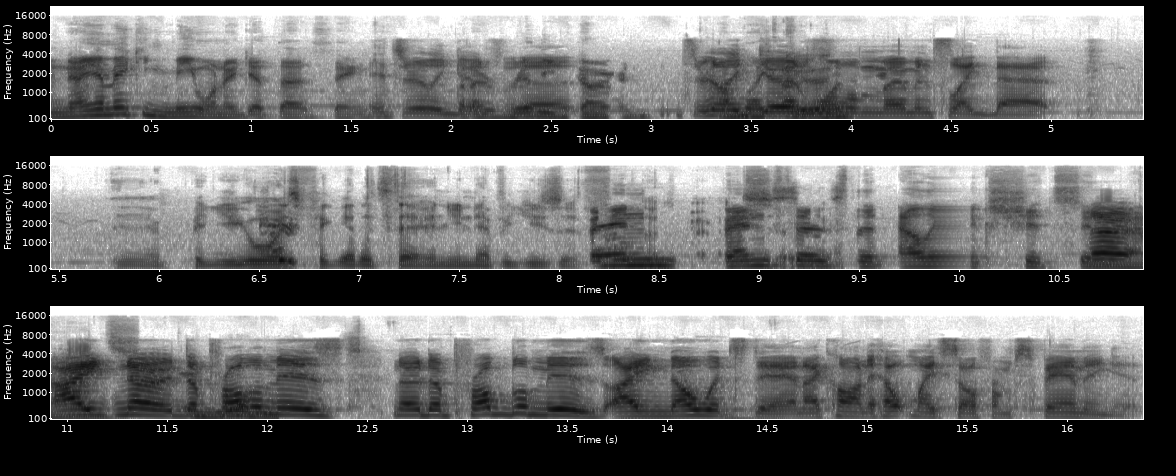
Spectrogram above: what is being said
Now you're making me want to get that thing. It's really but I good really that. don't. It's really I'm good I for moments like that. Yeah, but you always forget it's there and you never use it. Ben those Ben so- says that Alex shits in No, I no. The In problem one- is no. The problem is I know it's there and I can't help myself from spamming it.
